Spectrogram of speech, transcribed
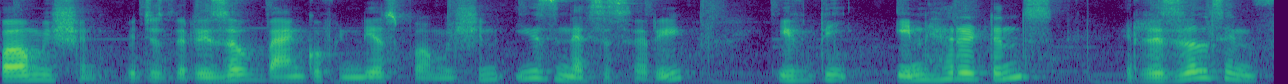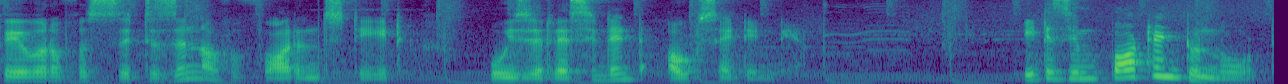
permission, which is the Reserve Bank of India's permission, is necessary if the inheritance results in favor of a citizen of a foreign state who is a resident outside India. It is important to note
